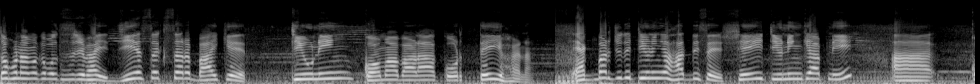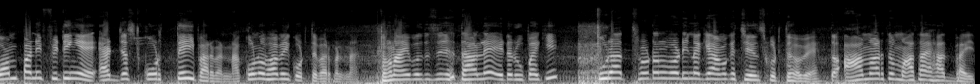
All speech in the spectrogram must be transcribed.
তখন আমাকে বলতেছে যে, ভাই জিএসএক্স আর বাইকের টিউনিং কমা বাড়া করতেই হয় না। একবার যদি টিউনিংয়ে হাত দিছে, সেই টিউনিংকে আপনি কোম্পানি ফিটিংয়ে অ্যাডজাস্ট করতেই পারবেন না, কোনোভাবেই করতে পারবেন না। তখন আমি বলতেছি যে, তাহলে এটার উপায় কি? পুরা থ্রোটল বডি নাকি আমাকে চেঞ্জ করতে হবে? তো আমার তো মাথায় হাত ভাই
